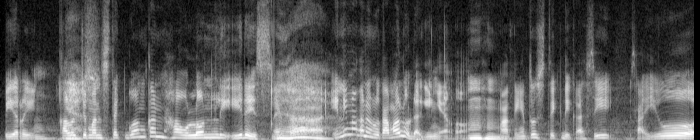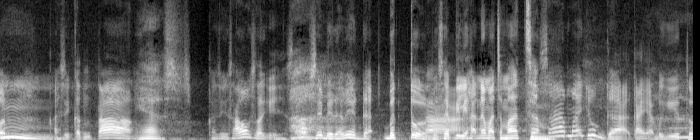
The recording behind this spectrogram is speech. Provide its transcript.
piring. Kalau Yes. cuman steak doang kan how lonely it is. Gitu. Yeah. Ini makanan utama lu dagingnya loh. Mhm. Makanya tuh steak dikasih sayur, Hmm. kasih kentang, Yes. Kasih saus lagi. Sausnya beda-beda. Betul, Nah. biasanya pilihannya macam-macam. Sama juga kayak begitu.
